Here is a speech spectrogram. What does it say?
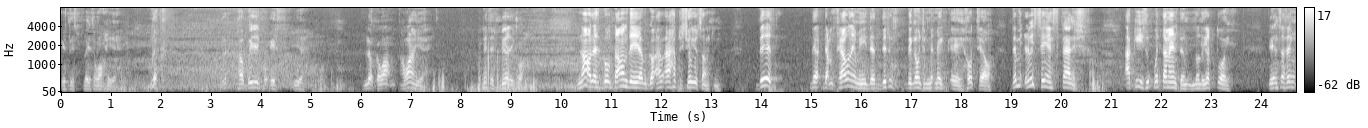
is this place around here. Look. Look how beautiful it is here. Look, I want here. This is beautiful. Now let's go down there. I have to show you something. This, they're, they're telling me that this, they're going to make a hotel. Let me, let me say in Spanish. Aquí, supuestamente, donde yo estoy, piensas en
